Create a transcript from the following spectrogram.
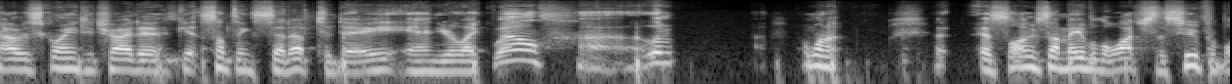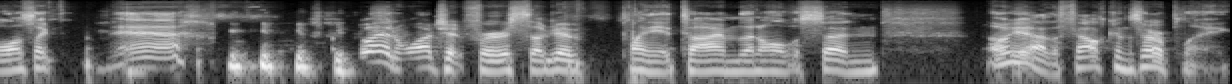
I was going to try to get something set up today, and you're like, "Well, uh, let, I want to." As long as I'm able to watch the Super Bowl, I was like, "Yeah, go ahead and watch it first. I'll give plenty of time." Then all of a sudden, oh yeah, the Falcons are playing.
